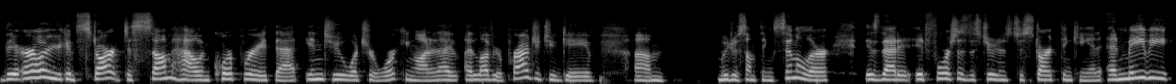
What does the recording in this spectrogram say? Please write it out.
the earlier you can start to somehow incorporate that into what you're working on. And I, I love your project you gave. Um, we do something similar is that it, it, forces the students to start thinking and, and maybe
